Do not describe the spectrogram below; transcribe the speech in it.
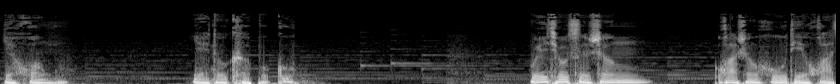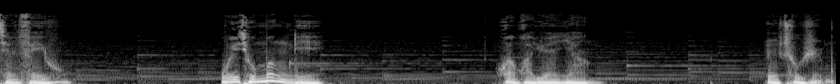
也荒芜，也都可不顾。唯求此生化成蝴蝶，花间飞舞；唯求梦里幻化鸳鸯，日出日暮。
